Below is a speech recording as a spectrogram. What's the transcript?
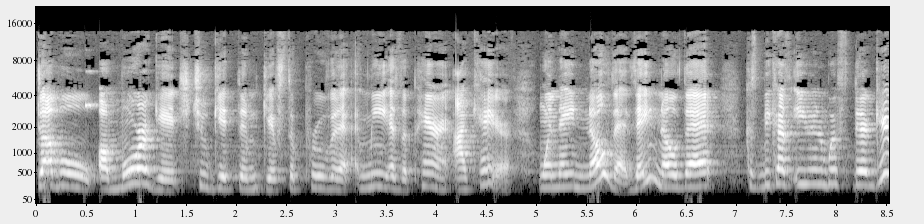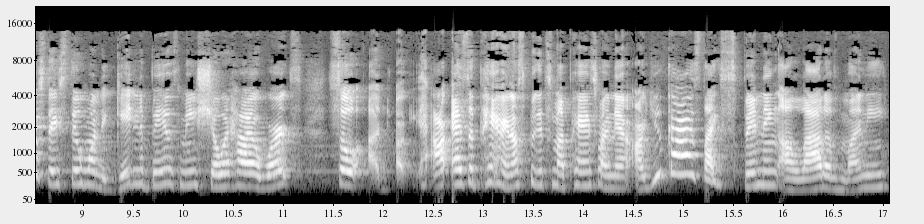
Double a mortgage to get them gifts to prove that me as a parent I care. When they know that, they know that because because even with their gifts, they still want to get in the bed with me, show it how it works. So, uh, uh, as a parent, I'm speaking to my parents right now. Are you guys like spending a lot of money?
